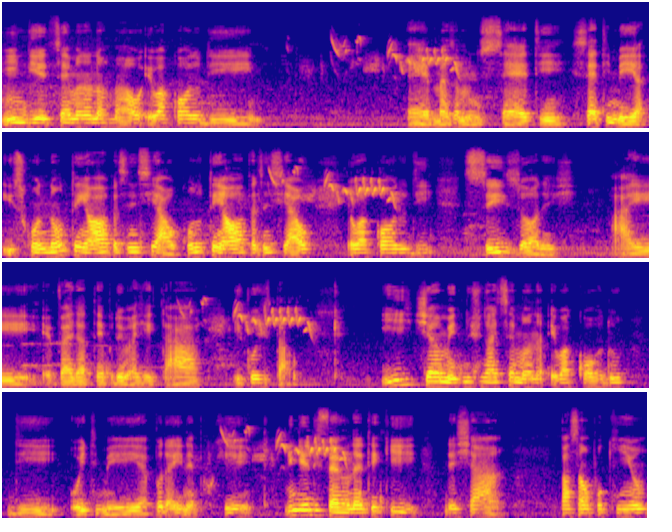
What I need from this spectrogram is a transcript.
em dia de semana normal eu acordo de é, mais ou menos 7, 7 e meia. Isso quando não tem aula presencial. Quando tem aula presencial, eu acordo de 6 horas. Aí vai dar tempo de eu me ajeitar e coisa e tal. E geralmente nos finais de semana eu acordo de 8 e meia, por aí, né? Porque ninguém é de ferro, né? Tem que deixar passar um pouquinho,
